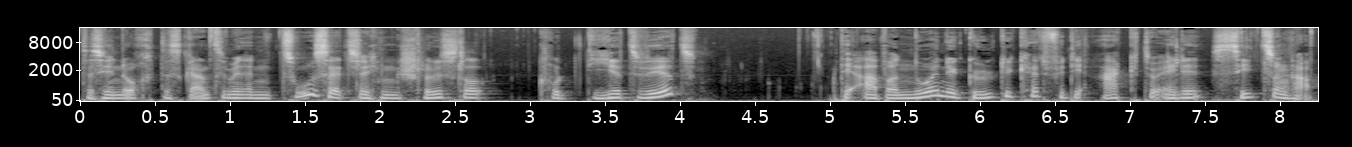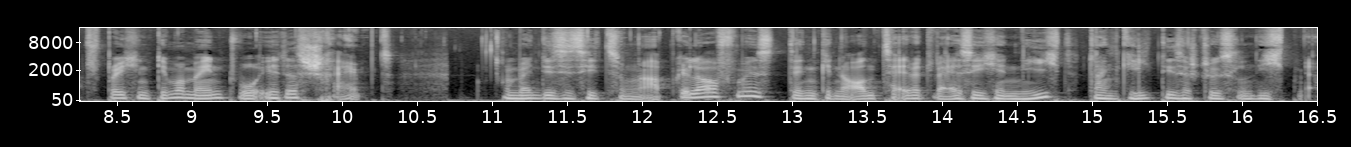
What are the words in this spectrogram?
dass hier noch das Ganze mit einem zusätzlichen Schlüssel kodiert wird, der aber nur eine Gültigkeit für die aktuelle Sitzung hat, sprich in dem Moment, wo ihr das schreibt. Und wenn diese Sitzung abgelaufen ist, den genauen Zeitwert weiß ich hier nicht, dann gilt dieser Schlüssel nicht mehr.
